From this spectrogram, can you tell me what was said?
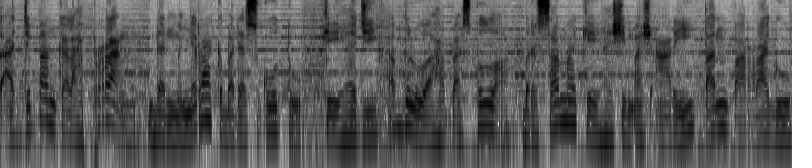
saat Jepang kalah perang dan menyerah kepada sekutu, Kiai Haji Abdul Wahab Asbullah bersama Kiai Hashim Ash'ari tanpa ragu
